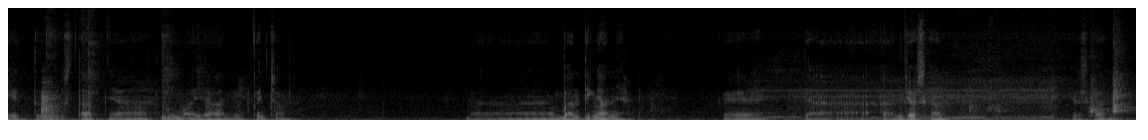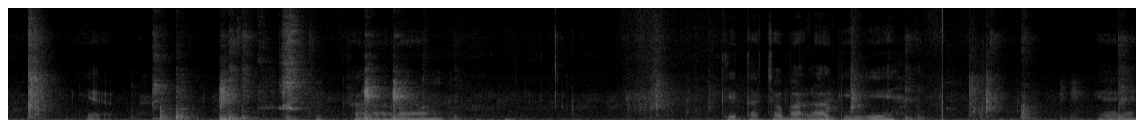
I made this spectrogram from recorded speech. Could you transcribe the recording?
itu startnya lumayan kencang. Bantingannya. Oke dan jos kan? Jos kan? Ya. Sekarang kita coba lagi. Oke.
